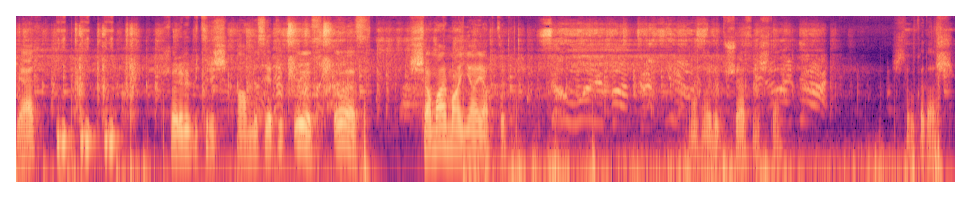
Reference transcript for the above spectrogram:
Gel. Şöyle bir bitiriş hamlesi yapayım. Öf öf. Şamar manyağı yaptık. Heh, öyle düşersin işte. İşte bu kadar.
